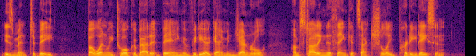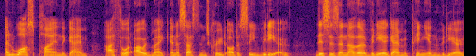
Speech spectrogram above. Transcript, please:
is meant to be. But when we talk about it being a video game in general, I'm starting to think it's actually pretty decent. And whilst playing the game, I thought I would make an Assassin's Creed Odyssey video. This is another video game opinion video,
